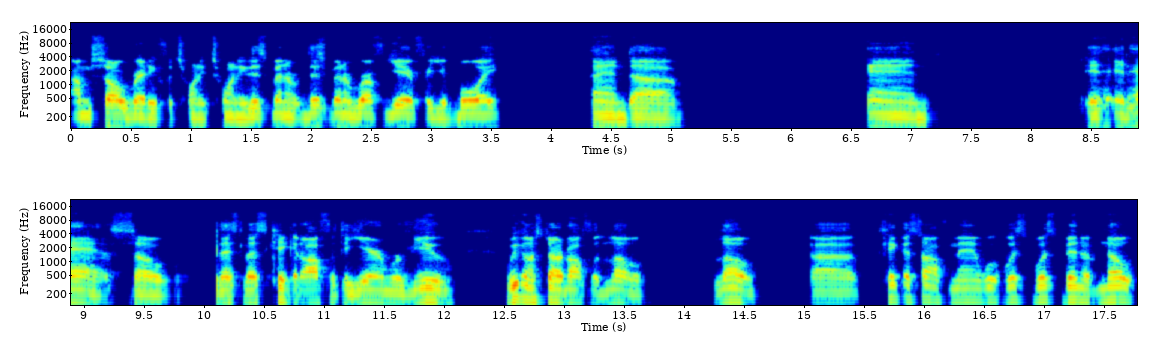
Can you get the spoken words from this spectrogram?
I'm so ready for 2020. This been a this been a rough year for your boy, and uh, and it it has. So let's let's kick it off with the year in review. We're gonna start off with Lo, Lo. Uh, kick us off, man. What, what's what's been of note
